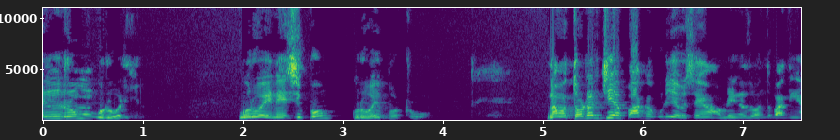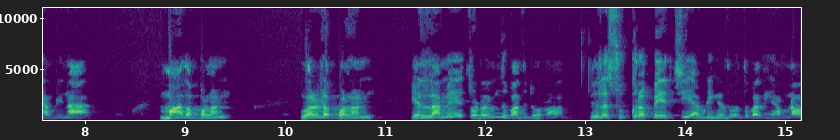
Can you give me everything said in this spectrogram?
என்றும் குருவழியில் குருவை நேசிப்போம் குருவை போற்றுவோம். நம்ம தொடர்ச்சியாக பார்க்கக்கூடிய விஷயம் அப்படிங்கிறது வந்து பார்த்தீங்க அப்படின்னா மாத பலன் வருட பலன் எல்லாமே தொடர்ந்து பார்த்துட்டு வர்றோம். இதில் சுக்கிர பயிற்சி அப்படிங்கிறது வந்து பார்த்தீங்க அப்படின்னா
